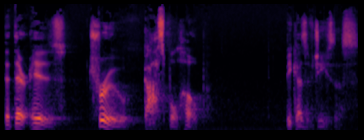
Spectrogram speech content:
That there is true gospel hope because of Jesus.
